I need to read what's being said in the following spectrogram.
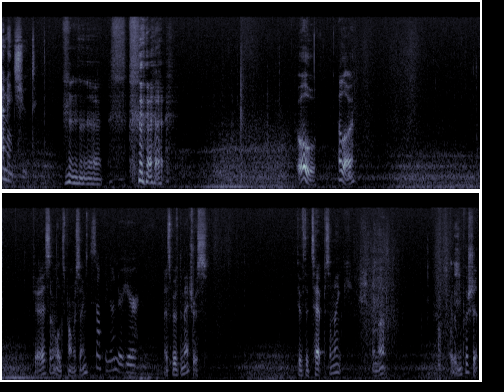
I meant shoot. oh, hello. Okay, something looks promising. Something under here. Let's move the mattress. Do you have to tap something or not? Go ahead and push it.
